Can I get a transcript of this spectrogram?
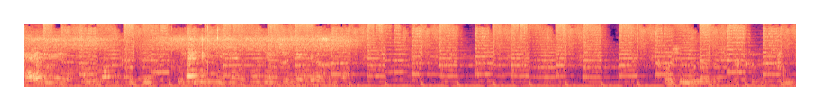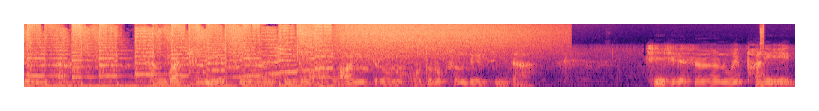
대인 후손 퇴직, 태직지신 후직지신 그렇습니다. 서신문에서 시작하는 참도입니다. 상과 축이 충행하는 신도와 왕이 들어오는 어도로 구성되어 있습니다. 신실에서는 우리 판이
